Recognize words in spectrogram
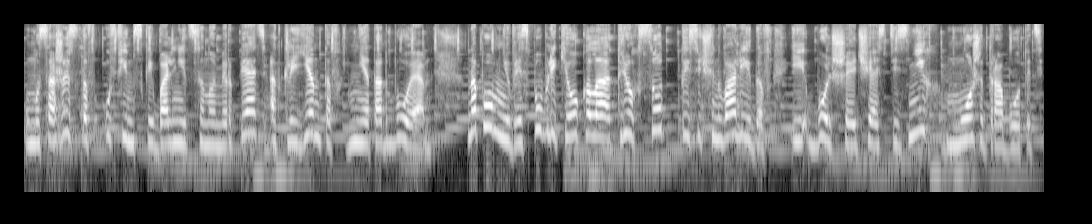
У массажистов Уфимской больницы номер 5 от клиентов нет отбоя. Напомню, в республике около 300 тысяч инвалидов, и большая часть из них может работать.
